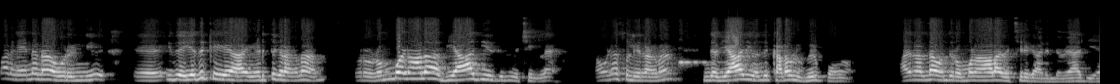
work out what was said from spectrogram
பாருங்க என்னன்னா ஒரு இதை எதுக்கு எடுத்துக்கிறாங்கன்னா ஒரு ரொம்ப நாளா வியாதி இருக்குதுன்னு வச்சுங்களேன் அவங்க என்ன சொல்லிடுறாங்கன்னா இந்த வியாதி வந்து கடவுளுக்கு விருப்பம். அதனாலதான் வந்து ரொம்ப நாளா வச்சிருக்காரு இந்த வியாதிய.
